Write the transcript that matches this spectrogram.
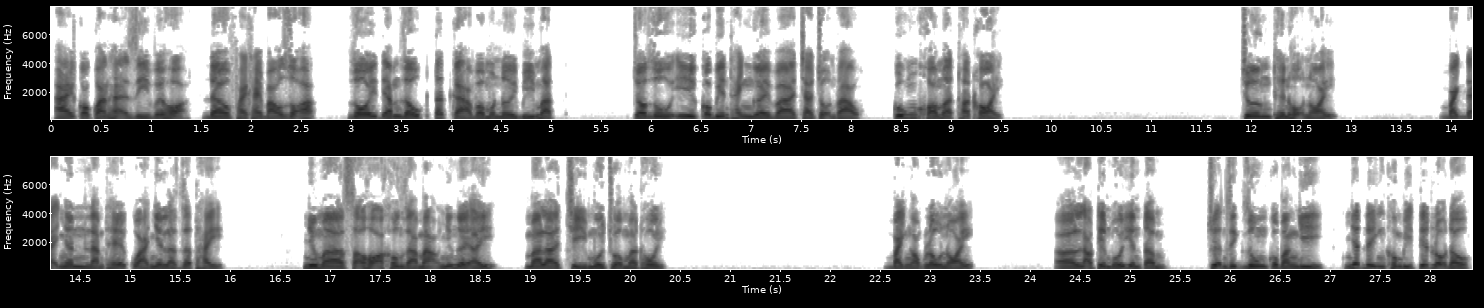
Ai có quan hệ gì với họ đều phải khai báo rõ, rồi đem giấu tất cả vào một nơi bí mật. Cho dù y có biến thành người và trà trộn vào, cũng khó mà thoát khỏi. Trương Thiên Hộ nói, Bạch Đại Nhân làm thế quả nhiên là rất hay. Nhưng mà sợ họ không giả mạo những người ấy, mà là chỉ mùi chuộng mà thôi. Bạch Ngọc Lâu nói, à, Lão tiền bối yên tâm, chuyện dịch dung của băng nhi nhất định không bị tiết lộ đâu.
